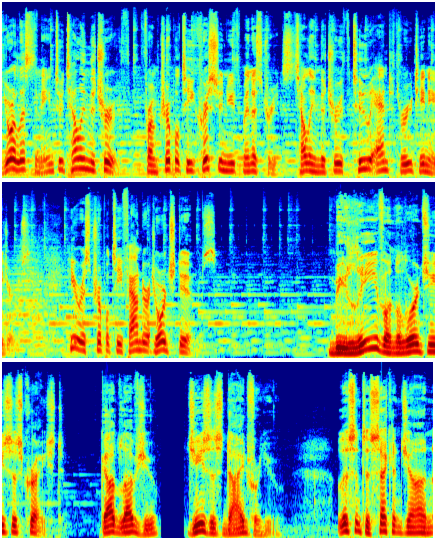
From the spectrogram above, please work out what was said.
You're listening to Telling the Truth from Triple T Christian Youth Ministries, telling the truth to and through teenagers. Here is Triple T founder George Dooms. Believe on the Lord Jesus Christ. God loves you. Jesus died for you. Listen to 2 John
